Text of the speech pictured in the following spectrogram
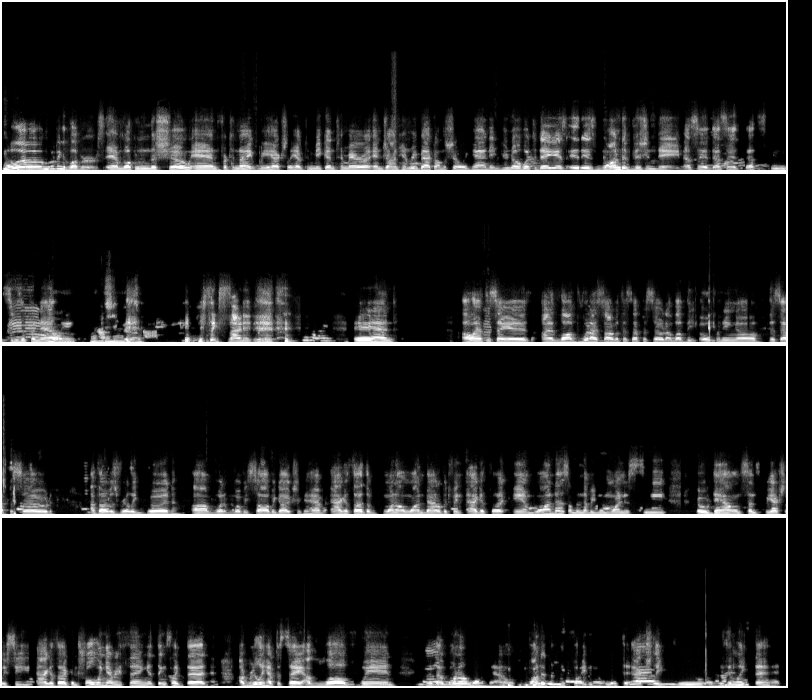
Hello, movie lovers, and welcome to the show. And for tonight, we actually have Tamika and Tamara and John Henry back on the show again. And you know what today is? It is WandaVision Day. That's it. That's it. That's the season finale. She's excited. and all I have to say is, I loved what I saw with this episode. I love the opening of this episode. I thought it was really good. Um, what what we saw, we got actually have Agatha, the one-on-one battle between Agatha and Wanda, something that we've been wanting to see go down since we actually see Agatha controlling everything and things like that. I really have to say, I love when you know, that one-on-one battle. Wanda doesn't quite know what to actually do or anything like that,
